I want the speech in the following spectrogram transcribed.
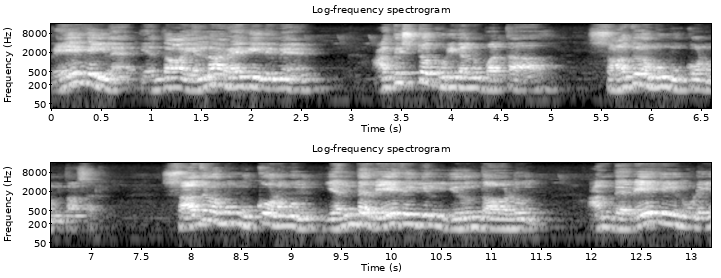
ரேகையில எந்த எல்லா ரேகையிலுமே அதிர்ஷ்ட குறிகள்னு பார்த்தா சதுரமும் முக்கோணமும் தான் சார் சதுரமும் முக்கோணமும் எந்த ரேகையில் இருந்தாலும் அந்த ரேகையினுடைய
